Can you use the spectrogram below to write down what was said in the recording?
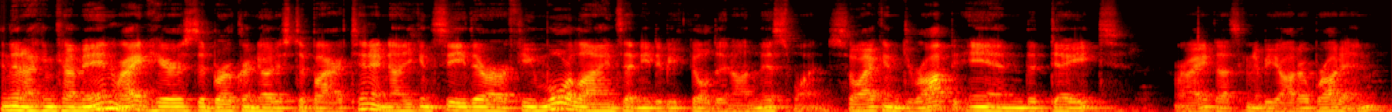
And then I can come in, right? Here's the broker notice to buyer tenant. Now you can see there are a few more lines that need to be filled in on this one. So I can drop in the date, right? That's gonna be auto brought in.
